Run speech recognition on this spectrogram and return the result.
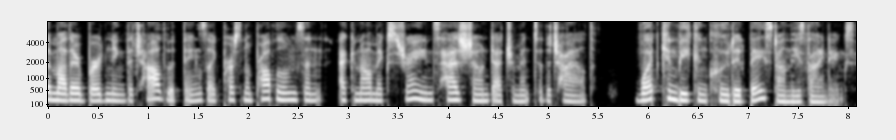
The mother burdening the child with things like personal problems and economic strains has shown detriment to the child. What can be concluded based on these findings?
